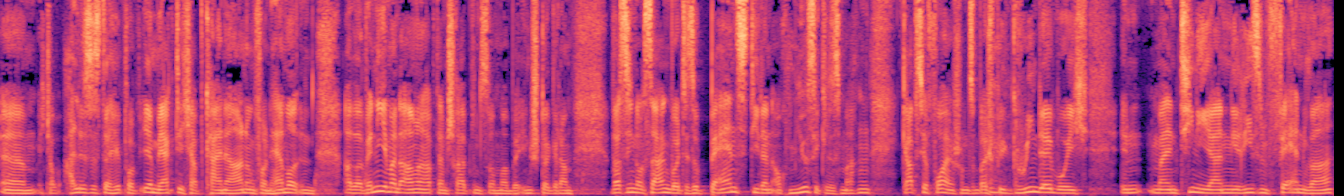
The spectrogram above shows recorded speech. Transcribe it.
Ähm, ich glaube, alles ist da Hip-Hop. Ihr merkt, ich habe keine Ahnung von Hamilton. Aber wenn ihr jemand Ahnung habt, dann schreibt uns doch mal bei Instagram. Was ich noch sagen wollte, so Bands, die dann auch Musicals machen, gab es ja vorher schon. Zum Beispiel Green Day, wo ich in meinen Teenie-Jahren ein riesen Fan war.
